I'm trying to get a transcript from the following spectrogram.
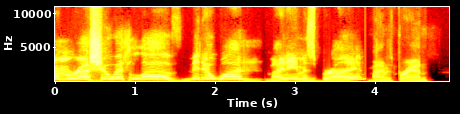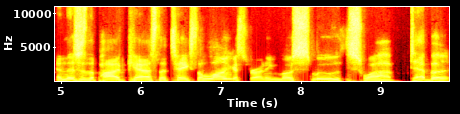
From Russia with Love, Minute One. My name is Brian, My name is Brad. and this is the podcast that takes the longest running, most smooth, suave, deb-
